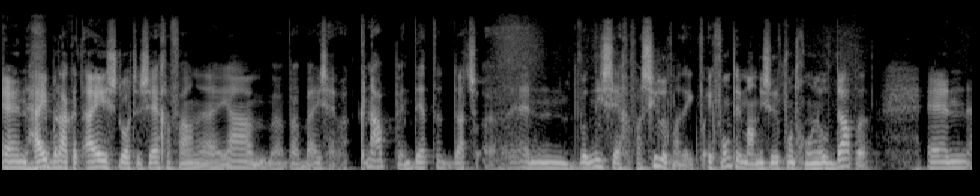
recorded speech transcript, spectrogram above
En hij brak het ijs door te zeggen van, eh, ja, waarbij zijn we knap en dat, dat, eh, En ik wil niet zeggen van zielig, want ik, ik vond het helemaal niet zo, ik vond het gewoon heel dapper. En, eh,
